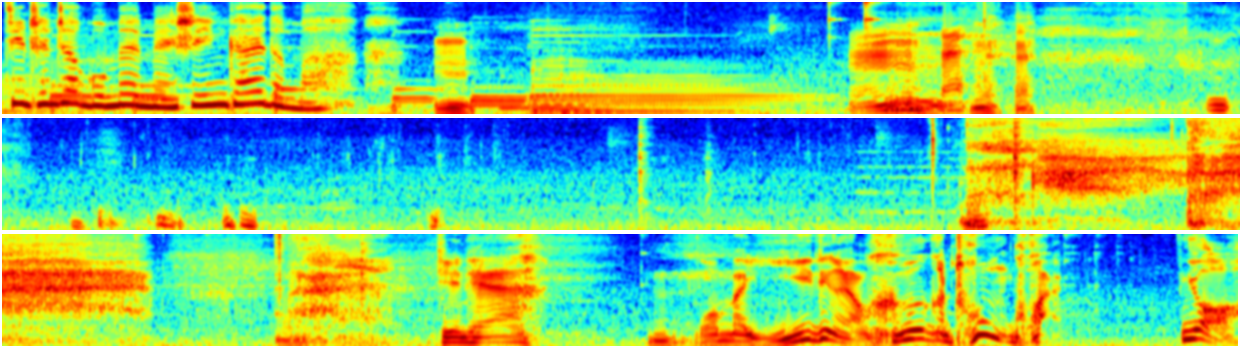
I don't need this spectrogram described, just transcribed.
进城照顾妹妹是应该的嘛。嗯。嗯，嗯，今天我们一定要喝个痛快。哟，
